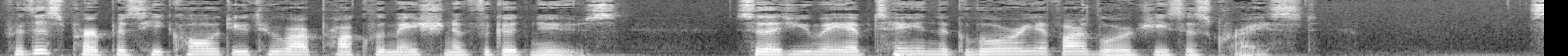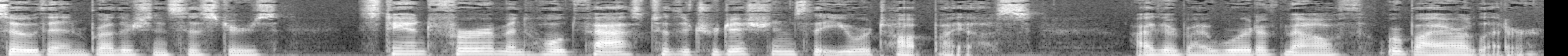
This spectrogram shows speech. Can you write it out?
For this purpose he called you through our proclamation of the good news, so that you may obtain the glory of our Lord Jesus Christ. So then, brothers and sisters, stand firm and hold fast to the traditions that you were taught by us, either by word of mouth or by our letter.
